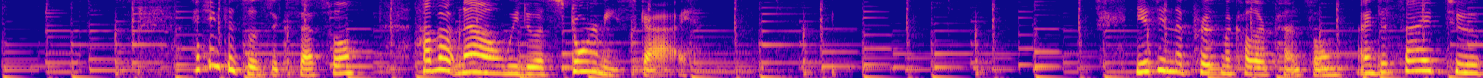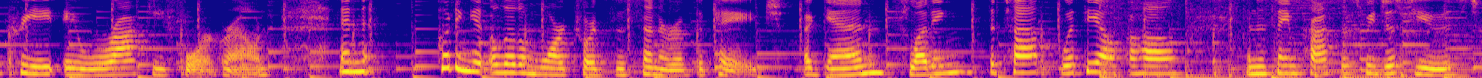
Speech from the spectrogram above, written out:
I think this was successful. How about now we do a stormy sky? Using the Prismacolor pencil, I decide to create a rocky foreground and putting it a little more towards the center of the page. Again, flooding the top with the alcohol in the same process we just used.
